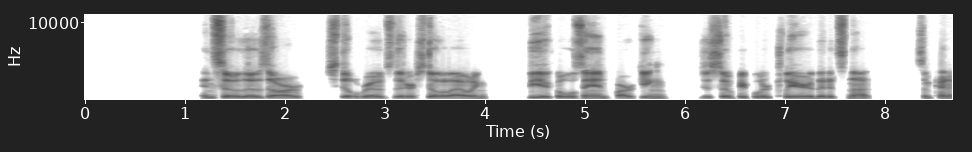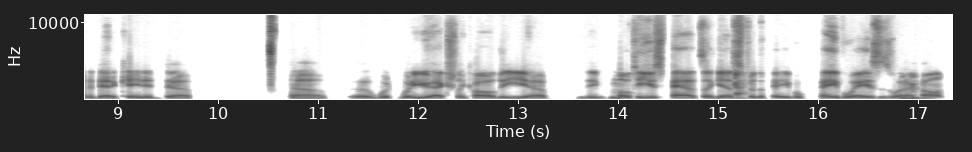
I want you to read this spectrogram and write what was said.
And so those are still roads that are still allowing vehicles and parking, just so people are clear that it's not some kind of a dedicated. Uh, uh, uh, what what do you actually call the uh, the multi-use paths? I guess yeah. for the pave paveways is what mm-hmm. I call them.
